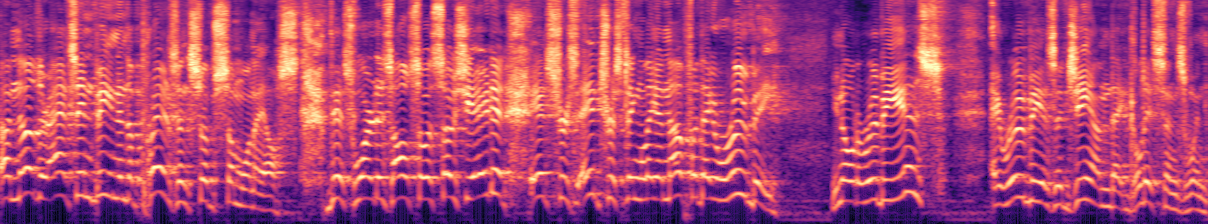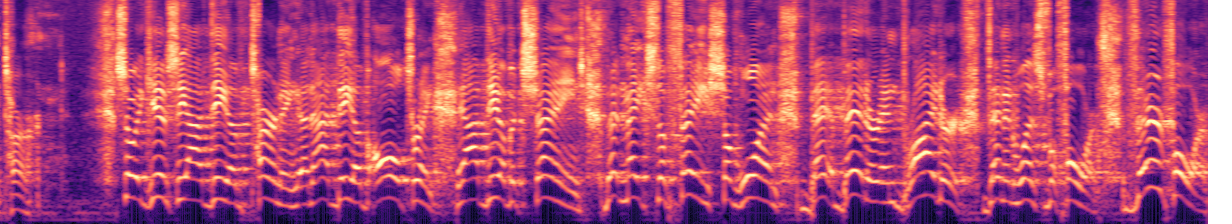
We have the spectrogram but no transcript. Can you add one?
another, as in being in the presence of someone else. This word is also associated, interestingly enough, with a ruby. You know what a ruby is? A ruby is a gem that glistens when turned. So it gives the idea of turning, an idea of altering, the idea of a change that makes the face of one be- better and brighter than it was before. Therefore,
